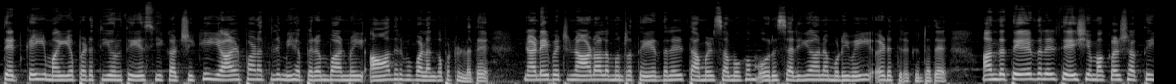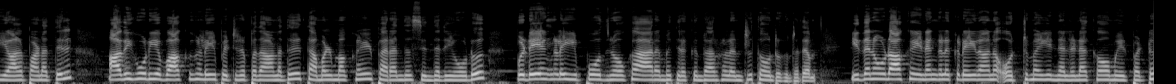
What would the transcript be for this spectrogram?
தெற்கை மையப்படுத்திய ஒரு தேசிய கட்சிக்கு யாழ்ப்பாணத்தில் மிக பெரும்பான்மை ஆதரவு வழங்கப்பட்டுள்ளது. நடைபெற்ற நாடாளுமன்ற தேர்தலில் தமிழ் சமூகம் ஒரு சரியான முடிவை எடுத்திருக்கின்றது. அந்த தேர்தலில் தேசிய மக்கள் சக்தி யாழ்ப்பாணத்தில் அதிகூடிய வாக்குகளை பெற்றிருப்பதானது தமிழ் மக்கள் பரந்த சிந்தனையோடு விடயங்களை இப்போது நோக்க ஆரம்பித்திருக்கின்றார்கள் என்று தோன்றுகின்றது. இதனூடாக இனங்களுக்கிடையிலான ஒற்றுமையின் நல்லிணக்கமும் ஏற்பட்டு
